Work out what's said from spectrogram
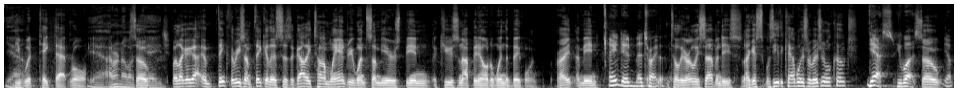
Yeah. He would take that role. Yeah, I don't know about So, the age. but like I, got, I think the reason I'm thinking this is a guy like Tom Landry went some years being accused of not being able to win the big one, right? I mean, He did. That's right. until the early '70s. I guess was he the Cowboys' original coach? Yes, he was. So, yep.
